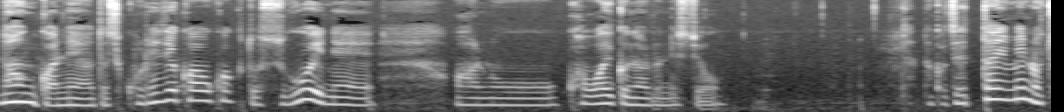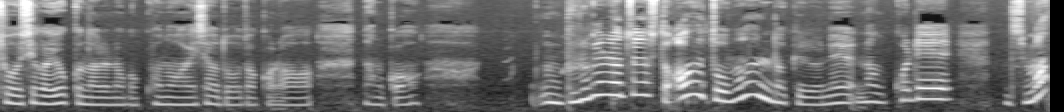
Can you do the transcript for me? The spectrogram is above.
なんかね私これで顔描くとすごいねあの可愛くなるんですよ。なんか絶対目の調子が良くなるのがこのアイシャドウだからなんかブルベナチの人合うと思うんだけどね。なんかこれ私マッ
